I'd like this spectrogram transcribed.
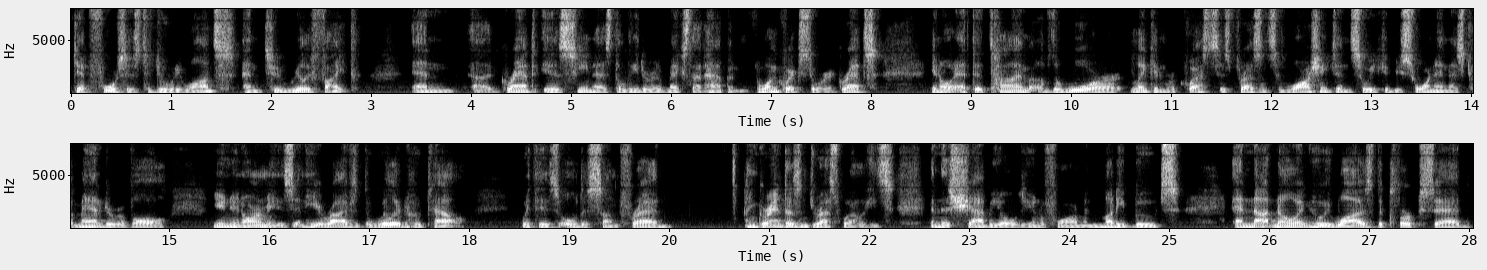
get forces to do what he wants and to really fight. And uh, Grant is seen as the leader who makes that happen. One quick story Grant's you know, at the time of the war, Lincoln requests his presence in Washington so he could be sworn in as commander of all Union armies. And he arrives at the Willard Hotel with his oldest son, Fred. And Grant doesn't dress well. He's in this shabby old uniform and muddy boots. And not knowing who he was, the clerk said,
